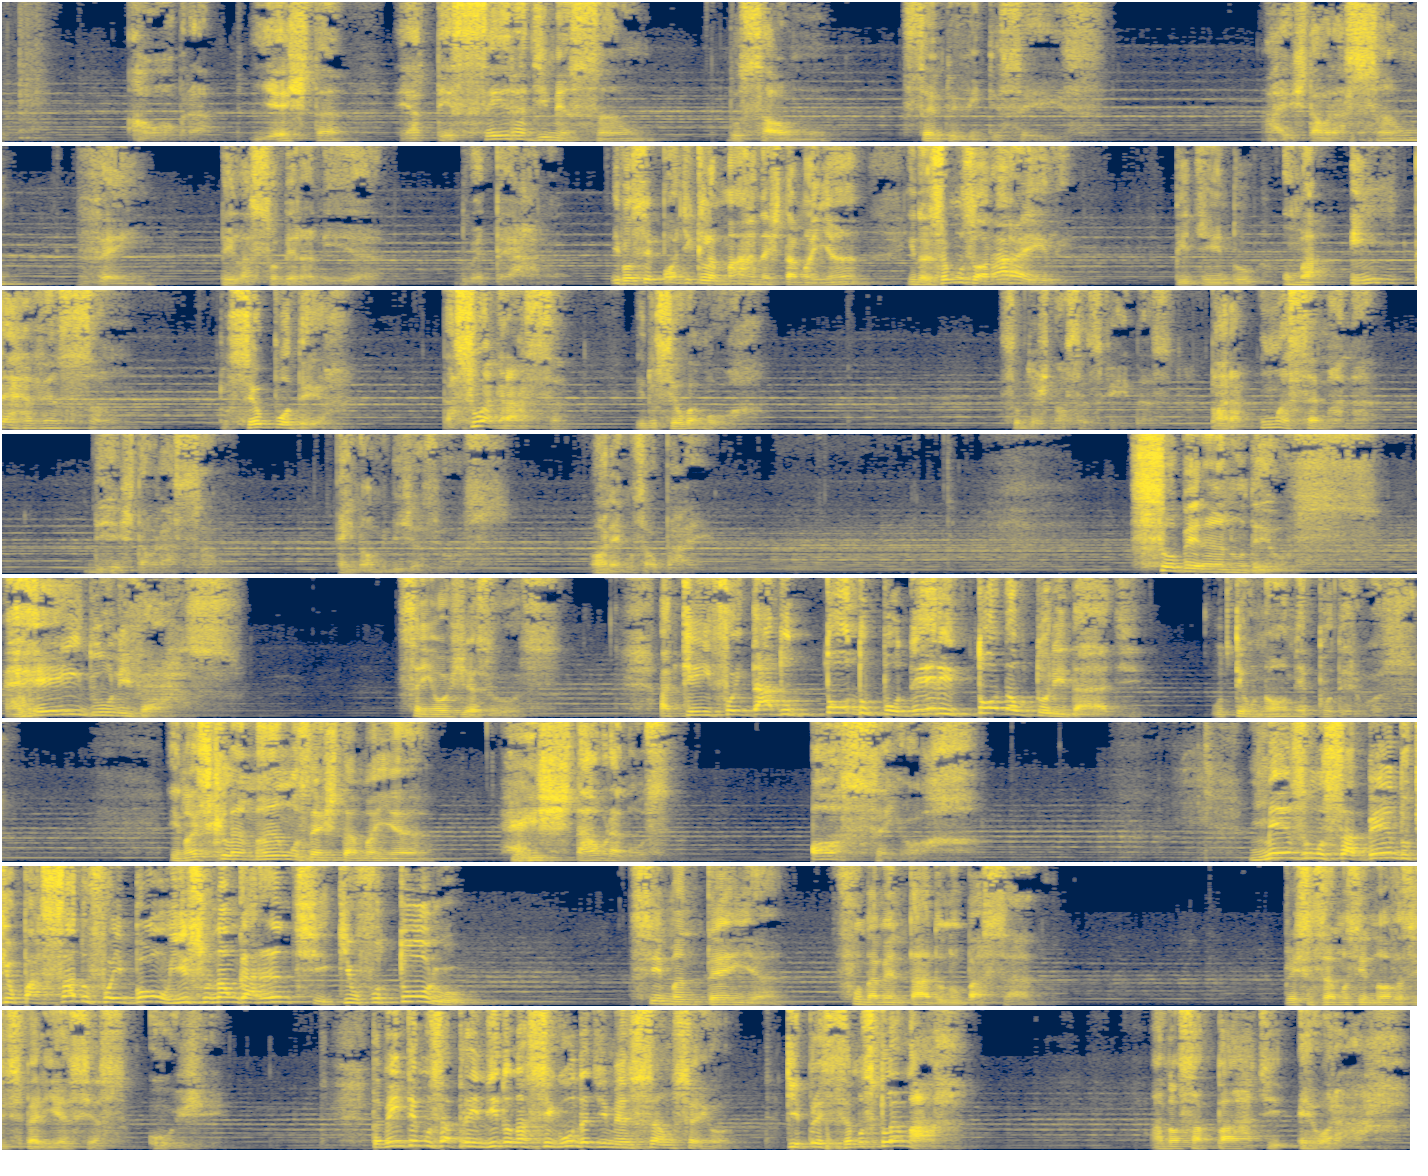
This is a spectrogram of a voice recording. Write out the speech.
a obra. E esta é a terceira dimensão do Salmo 126. A restauração vem pela soberania do Eterno. E você pode clamar nesta manhã e nós vamos orar a Ele, pedindo uma intervenção do seu poder, da sua graça e do seu amor. Sobre as nossas vidas para uma semana de restauração. Em nome de Jesus. Oremos ao Pai. Soberano Deus, Rei do universo, Senhor Jesus, a quem foi dado todo o poder e toda a autoridade, o teu nome é poderoso. E nós clamamos nesta manhã, restaura-nos, ó Senhor. Mesmo sabendo que o passado foi bom, isso não garante que o futuro se mantenha fundamentado no passado. Precisamos de novas experiências hoje. Também temos aprendido na segunda dimensão, Senhor, que precisamos clamar. A nossa parte é orar.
